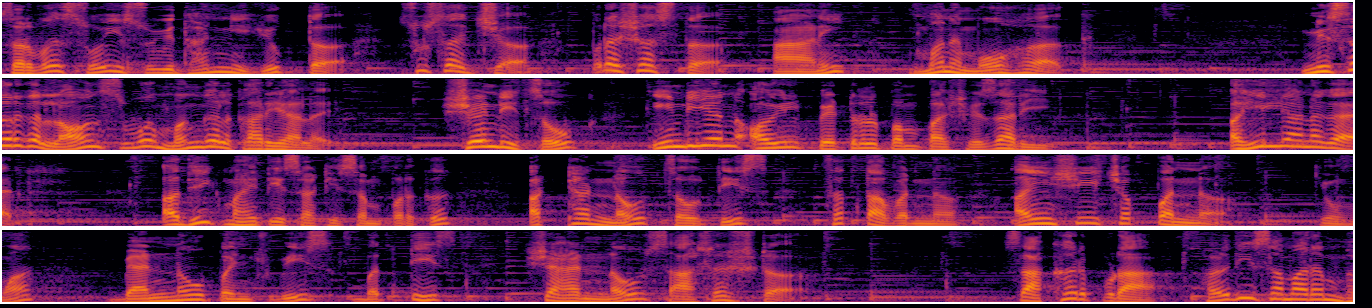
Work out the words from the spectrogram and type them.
सर्व सोयी सुविधांनी युक्त सुसज्ज प्रशस्त आणि मनमोहक. निसर्ग लॉन्स व मंगल कार्यालय. Shendi Chowk Indian Oil petrol पंपा शेजारी. अहिल्यानगर. अधिक माहितीसाठी संपर्क अठ्ठ्याण्णव चौतीस सत्तावन्न ऐंशी छप्पन्न किंवा ब्याण्णव पंचवीस बत्तीस शहाण्णव सहासष्ट. साखरपुडा हळदी समारंभ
